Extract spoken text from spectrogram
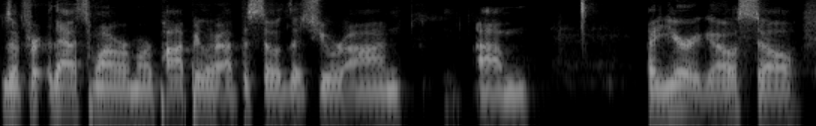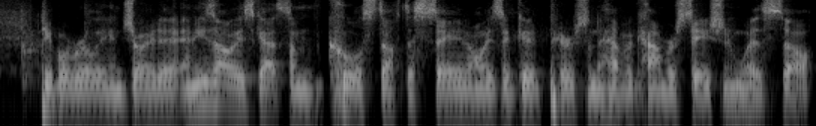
that's one of our more popular episodes that you were on um, a year ago. So people really enjoyed it. And he's always got some cool stuff to say and always a good person to have a conversation with. So,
